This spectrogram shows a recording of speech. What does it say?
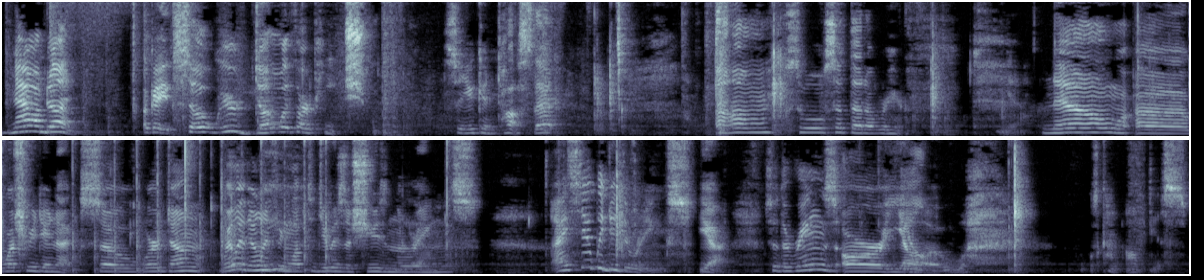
Now I'm done. Okay, so we're done with our peach. So you can toss that. Um, so we'll set that over here. Yeah. Now, uh, what should we do next? So we're done. Really, the only thing left to do is the shoes and the Yeah. rings. I said we do the rings. Yeah. So the rings are yellow. It was kind of obvious.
